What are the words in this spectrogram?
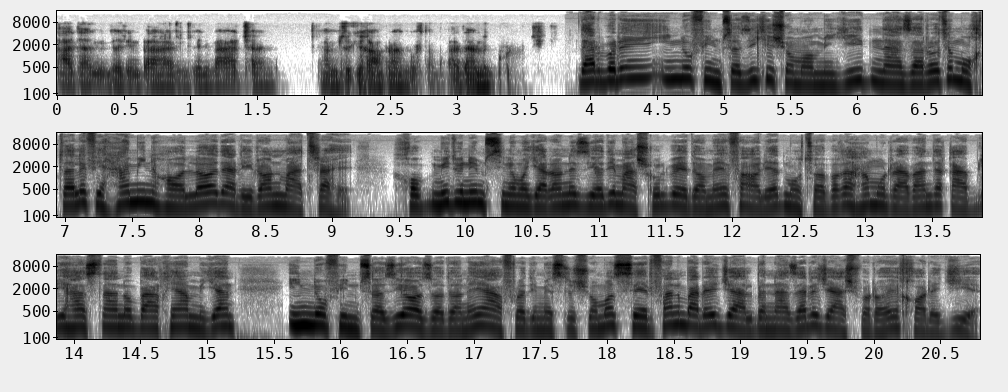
قدمی داریم برمیداریم. و هرچند همونطور که قبلا گفتم قدم کوچیک. درباره این نوع فیلمسازی که شما میگید نظرات مختلفی همین حالا در ایران مطرحه. خب می‌دونیم سینماگران زیادی مشغول به ادامه فعالیت مطابق همون روند قبلی هستن و برخی هم میگن این نوع فیلمسازی آزادانه افرادی مثل شما صرفا برای جلب نظر جشنواره‌های خارجیه.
